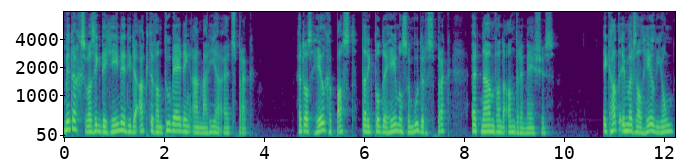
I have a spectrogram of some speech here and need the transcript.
Smiddags was ik degene die de akte van toewijding aan Maria uitsprak. Het was heel gepast dat ik tot de hemelse moeder sprak uit naam van de andere meisjes. Ik had immers al heel jong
